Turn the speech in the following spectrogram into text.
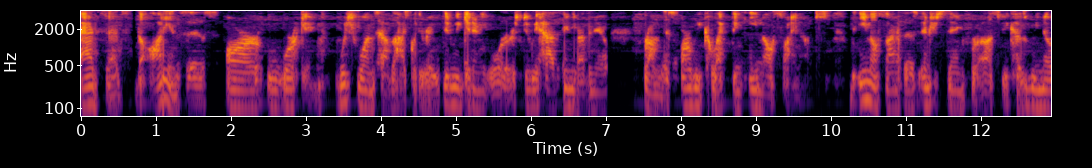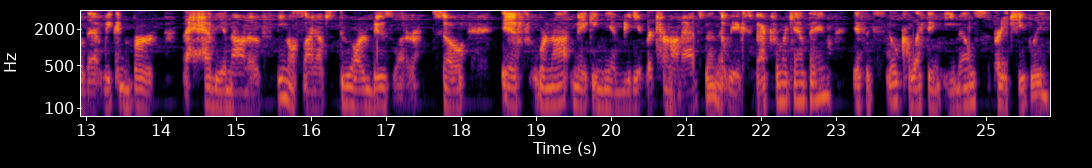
ad sets the audiences are working. Which ones have the highest click rate? Did we get any orders? Do we have any revenue from this? Are we collecting email signups? The email signup is interesting for us because we know that we convert a heavy amount of email signups through our newsletter. So if we're not making the immediate return on ad spend that we expect from a campaign, if it's still collecting emails pretty cheaply,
